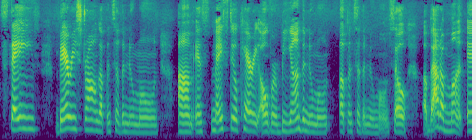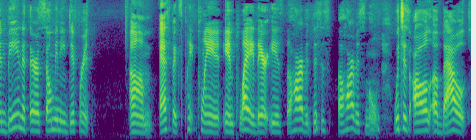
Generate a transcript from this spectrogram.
stays very strong up until the new moon um, and may still carry over beyond the new moon up into the new moon. So about a month. And being that there are so many different um, aspects plan in play, there is the harvest. This is a harvest moon, which is all about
